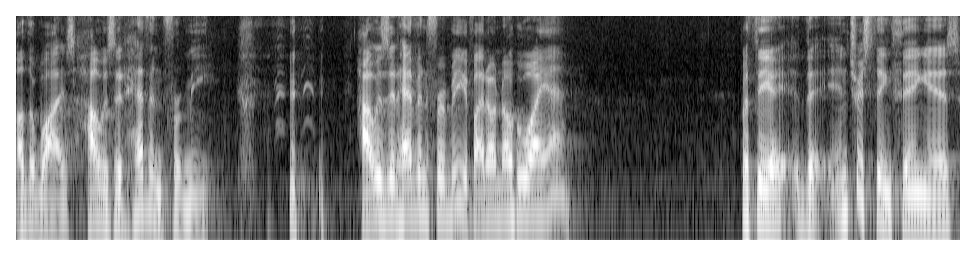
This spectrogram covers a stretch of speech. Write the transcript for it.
Otherwise, how is it heaven for me? how is it heaven for me if I don't know who I am? But the, the interesting thing is,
